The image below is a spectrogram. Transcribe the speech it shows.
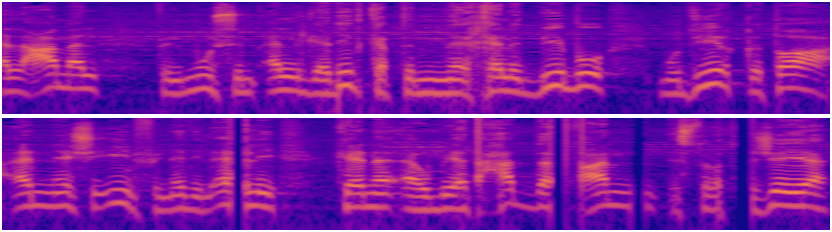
العمل في الموسم الجديد. كابتن خالد بيبو مدير قطاع الناشئين في النادي الأهلي كان أو بيتحدث عن استراتيجية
